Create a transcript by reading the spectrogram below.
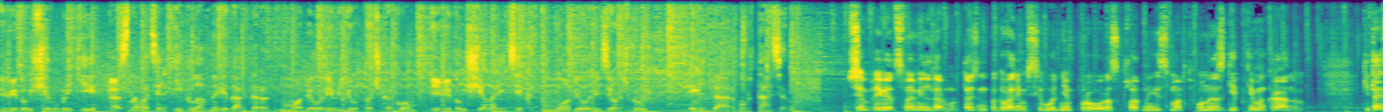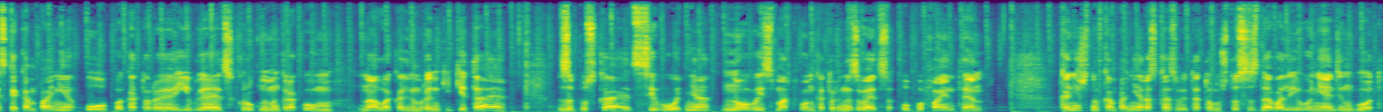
Ведущий рубрики – основатель и главный редактор mobilreview.com и ведущий аналитик Mobile Research Group Эльдар Муртазин. Всем привет, с вами Эльдар Муртазин. Поговорим сегодня про раскладные смартфоны с гибким экраном. Китайская компания Oppo, которая является крупным игроком на локальном рынке Китая, запускает сегодня новый смартфон, который называется Oppo Find X. Конечно, в компании рассказывают о том, что создавали его не один год.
